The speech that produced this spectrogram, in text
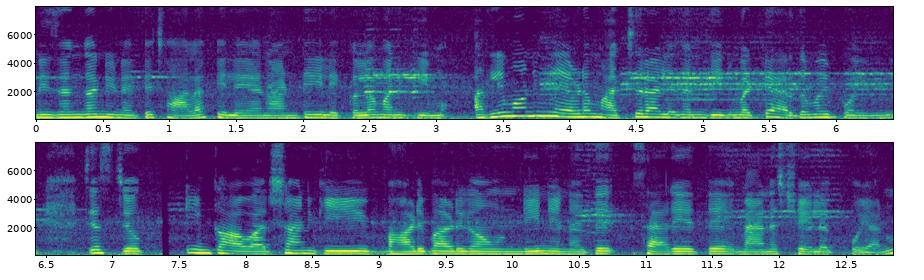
నిజంగా నేనైతే చాలా ఫీల్ అయ్యాను. అంటే ఈ లెక్కల్లో మనకి అర్లీ మార్నింగ్ లేవడం ఆశ్చర్య రాలేదని దీన్ని బట్టి అర్థమైపోయింది. Just joke. ఇంకా వర్షానికి బాడి బాడిగా ఉండి నేనైతే శారీ అయితే మేనేజ్ చేయలేకపోయాను.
